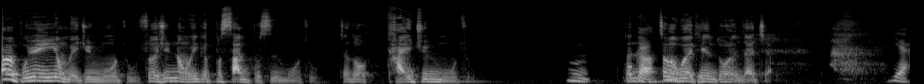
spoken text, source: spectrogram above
他们不愿意用美军模组，所以去弄一个不三不四模组，叫做台军模组。嗯，真的，okay, 这个我也听很多人在讲。Yeah，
